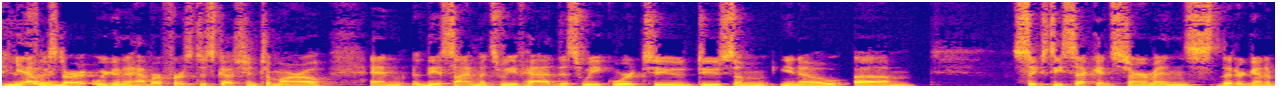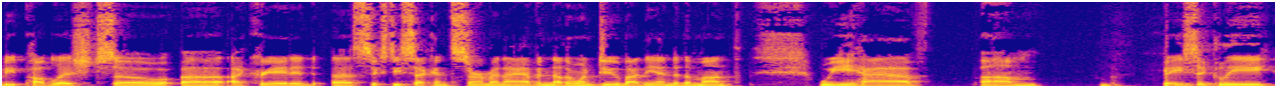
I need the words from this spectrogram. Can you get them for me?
Yeah, we start. We're going to have our first discussion tomorrow, and the assignments we've had this week were to do some, you know, um, sixty second sermons that are going to be published. So uh, I created a sixty second sermon. I have another one due by the end of the month. We have um, basically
